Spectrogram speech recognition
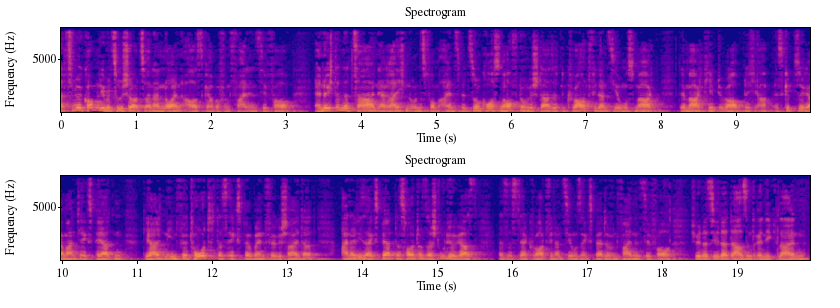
Herzlich willkommen, liebe Zuschauer, zu einer neuen Ausgabe von Finance TV. Ernüchternde Zahlen erreichen uns vom einst mit so großen Hoffnungen gestarteten Crowdfinanzierungsmarkt. Der Markt hebt überhaupt nicht ab. Es gibt sogar manche Experten, die halten ihn für tot, das Experiment für gescheitert. Einer dieser Experten ist heute unser Studiogast. Es ist der Crowdfinanzierungsexperte von Finance TV. Schön, dass Sie wieder da sind, René Klein,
